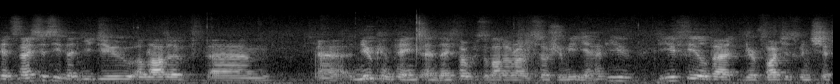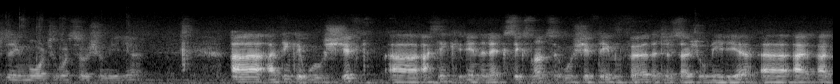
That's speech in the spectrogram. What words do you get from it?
it's nice to see that you do a lot of um, uh, new campaigns and they focus a lot around social media. Have you do you feel that your budget's been shifting more towards social media? Uh, I think it will shift. Uh, I think in the next six months it will shift even further to social media. Uh, I, I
